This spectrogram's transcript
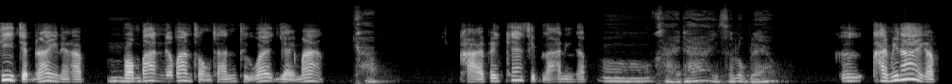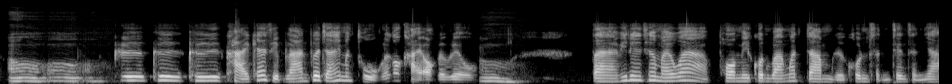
ที่เจ็ดไร่นะครับอืมพร้อมบ้านเนื้อบ้านสองชั้น ถือว่าใหญ่มาก ครับ ขายไปแค่สิบล้านเองครับอ๋อขายได้สรุปแล้ว คือขายไม่ได้ครับอ๋ออ๋ออ๋อคือคือคือขายแค่สิบล้านเพื่อจะให้มันถูกแล้วก็ขายออกเร็วอ๋อๆแต่พี่เนยเชื่อไหมว่า พอมีคนวางมัดจำหรือคนสัญเซ็นสัญญา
